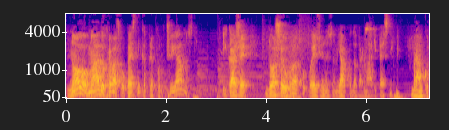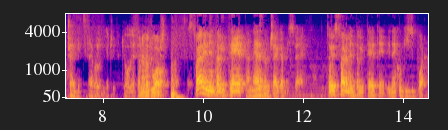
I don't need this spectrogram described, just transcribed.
novog mladog hrvatskog pesnika preporučuje javnosti. I kaže, došao je u hrvatsku poeziju, ne znam, jako dobar mladi pesnik. Branko Čegec, trebalo bi ga čitati ovde, to nema tu uopšte. Stvar je mentaliteta, ne znam čega bi sve rekao. To je stvar mentaliteta i nekog izbora.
